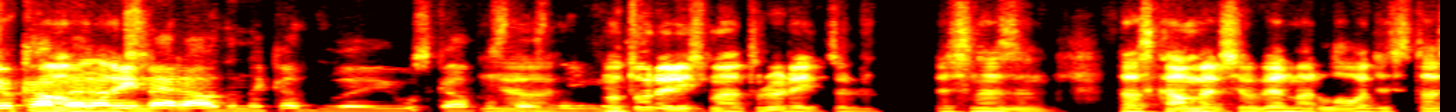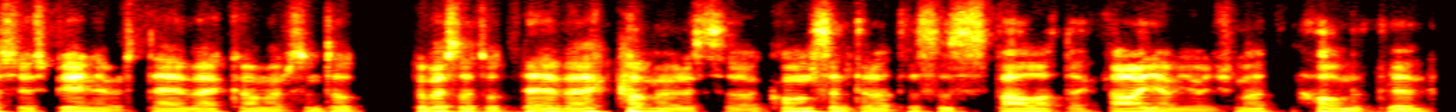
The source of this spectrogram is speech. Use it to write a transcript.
Jo kamera arī nerāda nekad vai uzkāpa uz tās nu, līnijas. tur ir īstenībā, tur arī tur, es nezinu, tās kameras jau vienmēr loģiski, tas jau es pieņemu ir TV kameras, un tev, tāpēc, lai to TV kameras uh, koncentrētas uz spēlētāju kājām, jo viņš met helmetienu,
